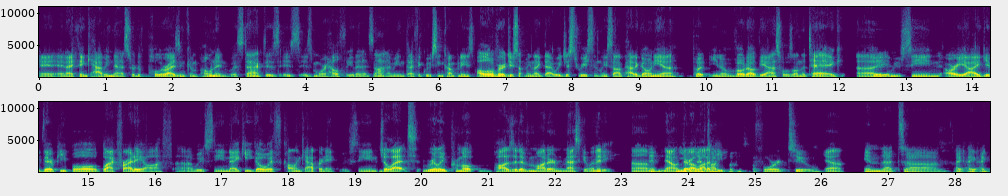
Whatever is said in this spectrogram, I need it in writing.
And, and I think having that sort of polarizing component with Stackd is is is more healthy than it's not. I mean, I think we've seen companies all over do something like that. We just recently saw Patagonia put you know vote out the assholes on the tag. Uh, yeah, we've seen rei give their people black friday off. Uh, we've seen nike go with colin kaepernick. We've seen gillette really promote positive modern masculinity. Um, and, now there are a lot of people before too. Yeah in that uh, I, I,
